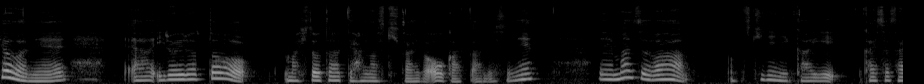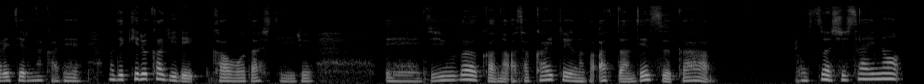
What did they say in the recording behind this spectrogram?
今日はねあいろいろと、まあ、人と会って話す機会が多かったんですね。でまずは月に2回開催されている中で、まあ、できる限り顔を出している、えー自由が丘の朝会というのがあったんですが実は主催の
